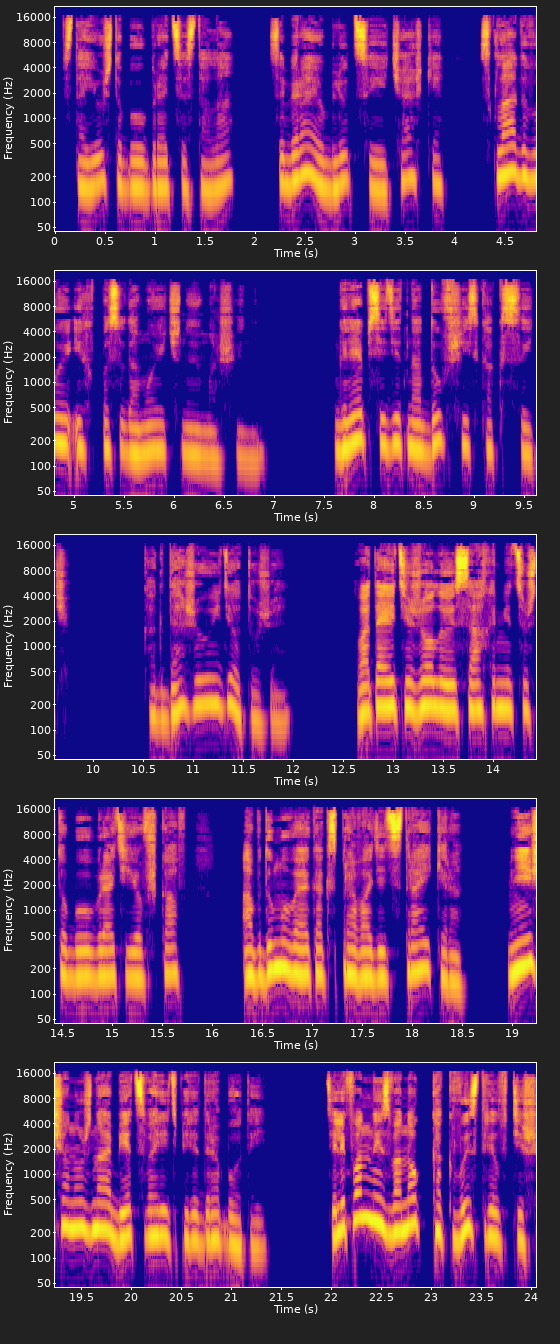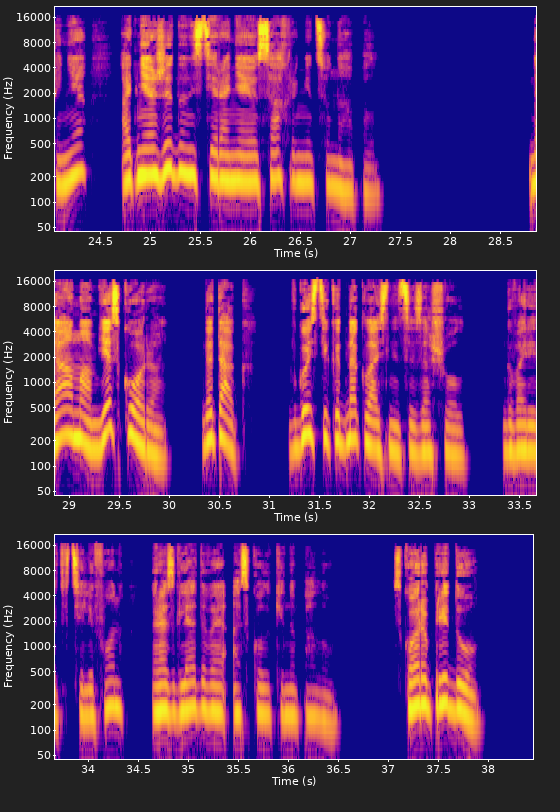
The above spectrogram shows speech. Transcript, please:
Встаю, чтобы убрать со стола, собираю блюдца и чашки, складываю их в посудомоечную машину. Глеб сидит надувшись, как сыч. Когда же уйдет уже? Хватаю тяжелую сахарницу, чтобы убрать ее в шкаф, обдумывая, как спровадить страйкера. Мне еще нужно обед сварить перед работой. Телефонный звонок, как выстрел в тишине, от неожиданности роняю сахарницу на пол. «Да, мам, я скоро. Да так, в гости к однокласснице зашел», — говорит в телефон, разглядывая осколки на полу. «Скоро приду».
